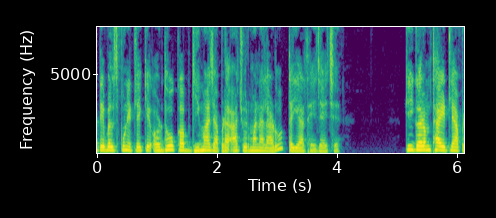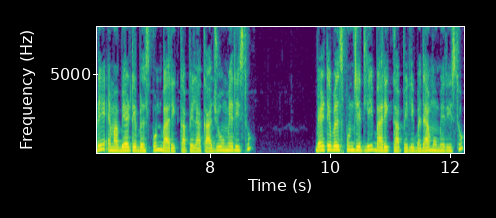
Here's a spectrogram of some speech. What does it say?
ટેબલ સ્પૂન એટલે કે અડધો કપ ઘીમાં જ આપણા આ ચૂરમાના લાડુ તૈયાર થઈ જાય છે. ઘી ગરમ થાય એટલે આપણે એમાં બે ટેબલ સ્પૂન બારીક કાપેલા કાજુ ઉમેરીશું. બે ટેબલ સ્પૂન જેટલી બારીક કાપેલી બદામ ઉમેરીશું.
